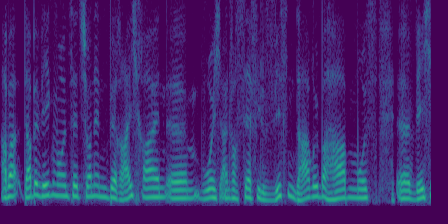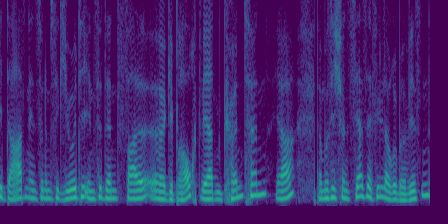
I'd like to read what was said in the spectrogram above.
Aber da bewegen wir uns jetzt schon in einen Bereich rein, ähm, wo ich einfach sehr viel Wissen darüber haben muss, äh, welche Daten in so einem Security-Incident-Fall äh, gebraucht werden könnten. Ja? Da muss ich schon sehr, sehr viel darüber wissen.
